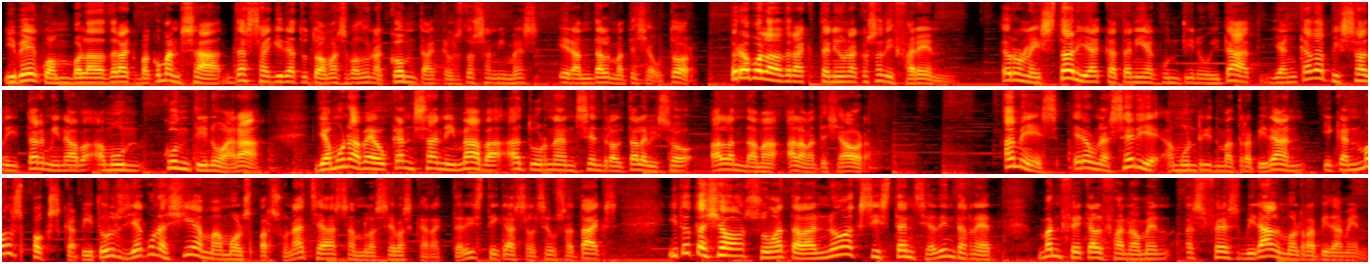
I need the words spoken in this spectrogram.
I bé, quan Bola de Drac va començar, de seguida tothom es va donar compte que els dos animes eren del mateix autor. Però Bola de Drac tenia una cosa diferent, era una història que tenia continuïtat i en cada episodi terminava amb un continuarà i amb una veu que ens animava a tornar a encendre el televisor a l'endemà a la mateixa hora. A més, era una sèrie amb un ritme trepidant i que en molts pocs capítols ja coneixíem a molts personatges, amb les seves característiques, els seus atacs, i tot això, sumat a la no existència d'internet, van fer que el fenomen es fes viral molt ràpidament.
